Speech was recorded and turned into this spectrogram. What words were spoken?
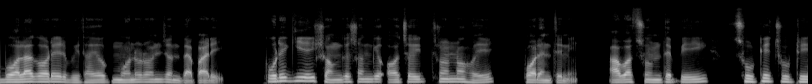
বলাগড়ের বিধায়ক মনোরঞ্জন ব্যাপারী। পড়ে গিয়েই সঙ্গে সঙ্গে অচৈতন্য হয়ে পড়েন তিনি। আবার শুনতে পেয়েই ছুটে ছুটে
